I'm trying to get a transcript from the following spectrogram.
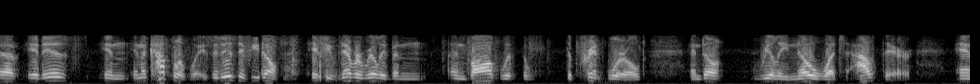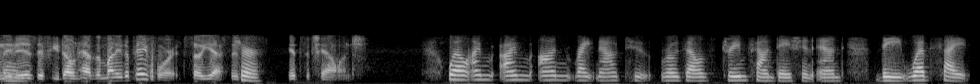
uh, it is in in a couple of ways. It is if you don't if you've never really been involved with the the print world and don't really know what's out there, and right. it is if you don't have the money to pay for it. So yes, it's sure. it's a challenge. Well, I'm I'm on right now to Roselle's Dream Foundation and the website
